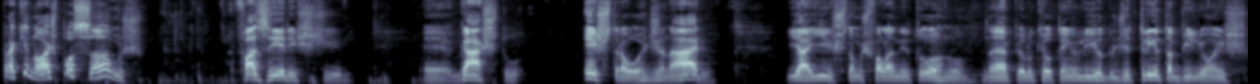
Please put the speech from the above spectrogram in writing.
para que nós possamos fazer este é, gasto extraordinário, e aí estamos falando em torno, né, pelo que eu tenho lido, de 30 bilhões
